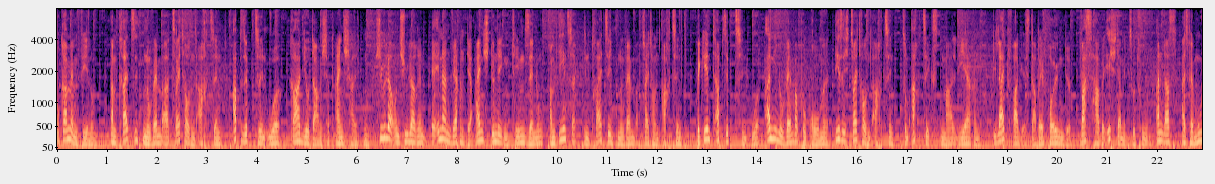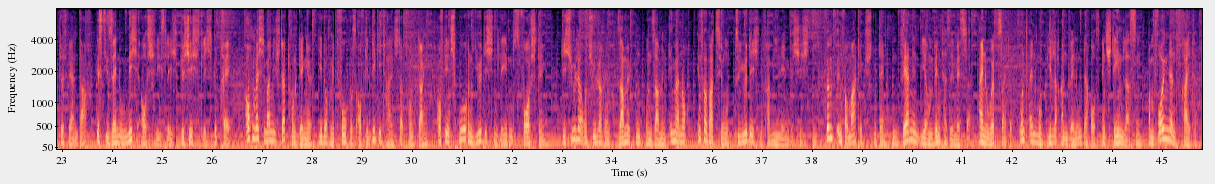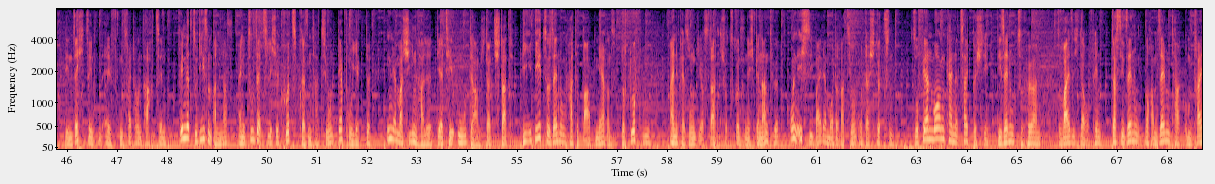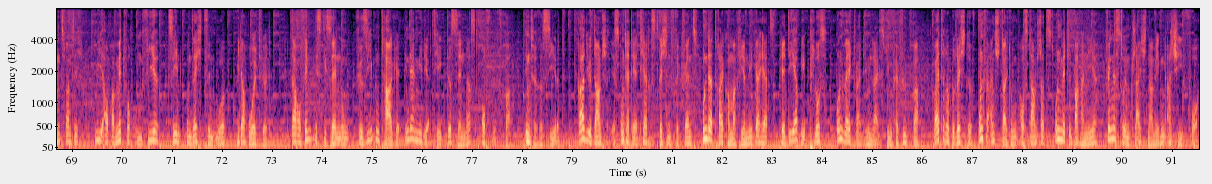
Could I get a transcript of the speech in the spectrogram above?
Programmempfehlung. Am 13. November 2018 ab 17 Uhr Radio Darmstadt einschalten. Schüler und Schülerinnen erinnern während der einstündigen Themensendung am Dienstag, den 13. November 2018, beginnt ab 17 Uhr an die Novemberpogrome, die sich 2018 zum 80. Mal jähren. Die Leitfrage ist dabei folgende. Was habe ich damit zu tun? Anders als vermutet werden darf, ist die Sendung nicht ausschließlich geschichtlich geprägt. Auch möchte man die Stadtrundgänge, jedoch mit Fokus auf den digitalen Stadtrundgang, auf den Spuren jüdischen Lebens vorstellen. Die Schüler und Schülerinnen sammelten und sammeln immer noch Informationen zu jüdischen Familiengeschichten. Fünf Informatikstudenten werden in ihrem Wintersemester eine Webseite und eine mobile Anwendung daraus entstehen lassen. Am folgenden Freitag, den 16.11.2018, findet zu diesem Anlass eine zusätzliche Kurzpräsentation der Projekte in der Maschinenhalle der TU Darmstadt statt. Die Idee zur Sendung hatte Barb Mehrens, doch durften eine Person, die aus Datenschutzgründen nicht genannt wird, und ich sie bei der Moderation unterstützen. Sofern morgen keine Zeit besteht, die Sendung zu hören, so weise ich darauf hin, dass die Sendung noch am selben Tag um 23 wie auch am Mittwoch um 4, 10 und 16 Uhr wiederholt wird. Daraufhin ist die Sendung für sieben Tage in der Mediathek des Senders aufrufbar. Interessiert? Radio Darmstadt ist unter der terrestrischen Frequenz 103,4 MHz per DAB Plus und weltweit im Livestream verfügbar. Weitere Berichte und Veranstaltungen aus Darmstadts unmittelbarer Nähe findest du im gleichnamigen Archiv vor.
